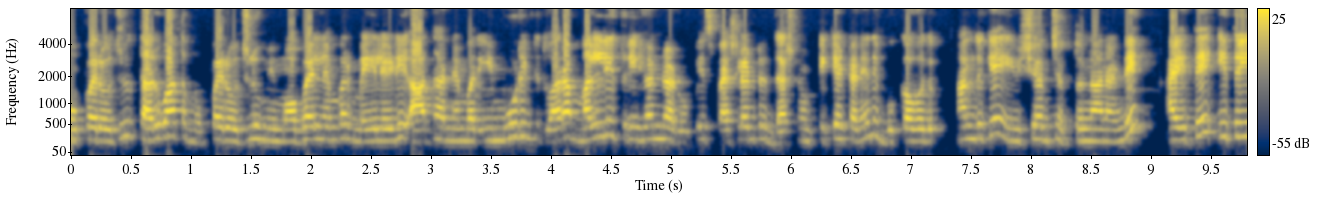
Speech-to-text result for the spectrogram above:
ముప్పై రోజులు తరువాత ముప్పై రోజులు మీ mobile number mail ID Aadhaar number ఈ మూడింటి ద్వారా మళ్ళీ three hundred rupees special entry దర్శనం టికెట్ అనేది బుక్ అవ్వదు. అందుకే ఈ విషయం చెప్తున్నానండి. అయితే ఈ three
